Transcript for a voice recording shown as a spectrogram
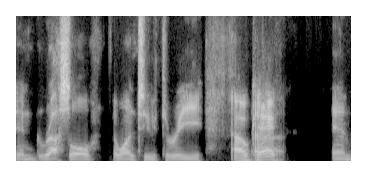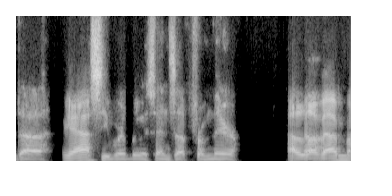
and Russell, the one, two, three. Okay, uh, and yeah, see where Lewis ends up from there. I love it. I'm,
